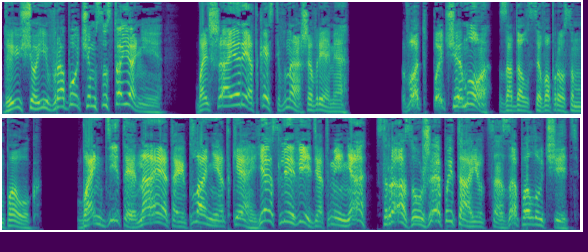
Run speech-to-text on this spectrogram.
«Да еще и в рабочем состоянии! Большая редкость в наше время!» «Вот почему?» — задался вопросом паук. «Бандиты на этой планетке, если видят меня, сразу же пытаются заполучить.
